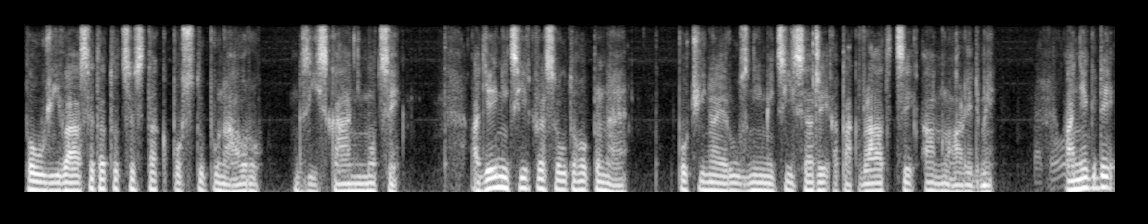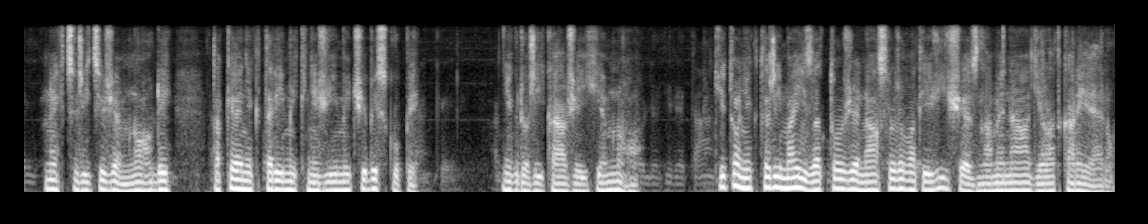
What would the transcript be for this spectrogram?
používá se tato cesta k postupu nahoru, k získání moci. A dějiny církve jsou toho plné. Počínaje různými císaři a pak vládci a mnoha lidmi. A někdy, nechci říci, že mnohdy, také některými kněžími či biskupy. Někdo říká, že jich je mnoho. Tito někteří mají za to, že následovat Ježíše znamená dělat kariéru.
